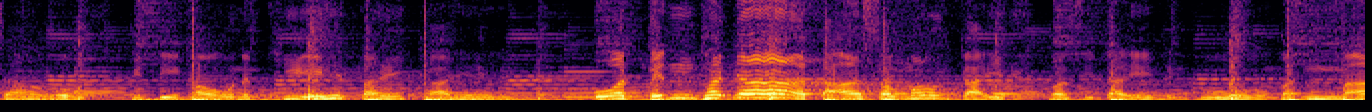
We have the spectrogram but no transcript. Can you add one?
เจ้า ปิดที่เฮานั้นคิดไปไกลปวดเป็นพญาตาสองมองไก่ก่อนสิได้เป็นคู่มันมา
